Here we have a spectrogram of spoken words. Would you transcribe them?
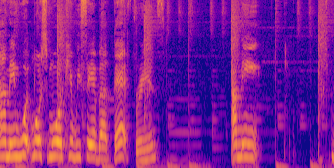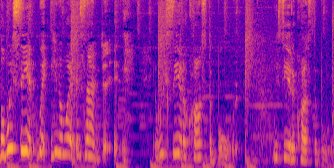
I mean, what much more can we say about that, friends? I mean, but we see it. You know what? It's not. we see it across the board. We see it across the board.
